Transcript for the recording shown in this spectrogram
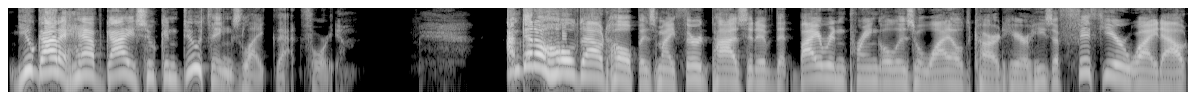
you got to have guys who can do things like that for you. I'm going to hold out hope as my third positive that Byron Pringle is a wild card here. He's a fifth year wideout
